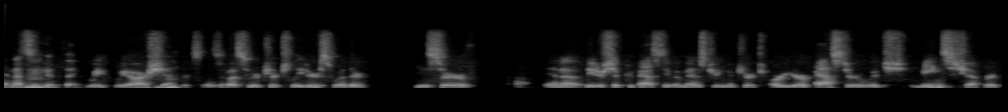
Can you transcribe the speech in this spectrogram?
and that's a Hmm. good thing. We we are shepherds. Those of us who are church leaders, whether you serve in a leadership capacity of a ministry in your church, or you're a pastor, which means shepherd,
